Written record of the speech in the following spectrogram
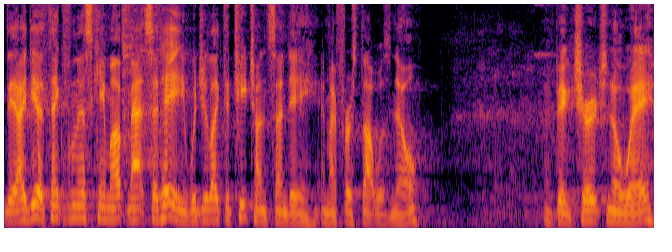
the idea of thankfulness came up. Matt said, Hey, would you like to teach on Sunday? And my first thought was no. Big church, no way.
